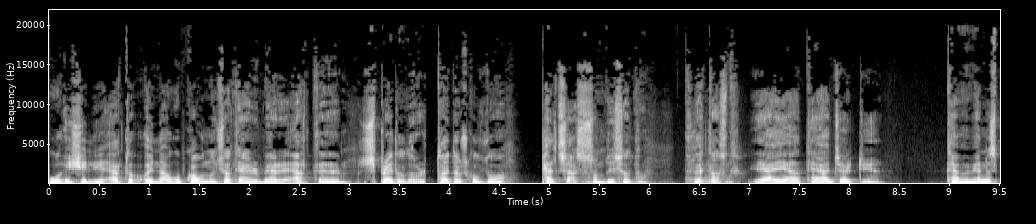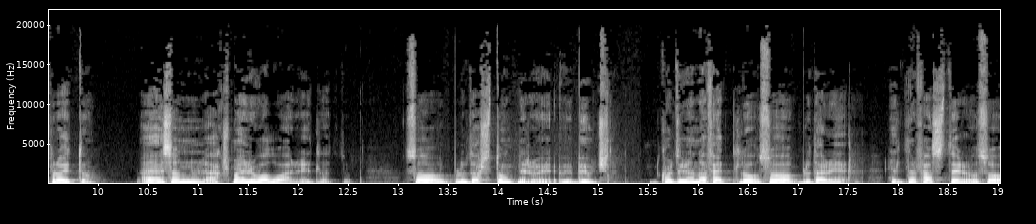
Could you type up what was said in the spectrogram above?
Og jeg skiljer at en av oppgavene som er var at uh, sprøyta der, ta et av skuld og pelsas, som de sa lettast. Ja, ja, det er gjort det. Det var vi en sprøyta. En sånn akkurat en revolver, eller. Så ble det stungt ned i i bøtjen. Kort og grunn av fett, og så ble det helt ned faster, og så,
